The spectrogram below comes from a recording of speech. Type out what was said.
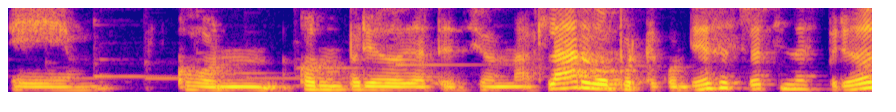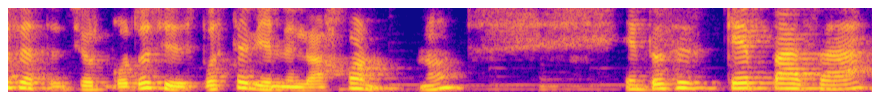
em, con, un periodo de atención más largo, porque cuando tienes estrés tienes periodos de atención cortos y después te viene el bajón, ¿no? Entonces, ¿qué pasa?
